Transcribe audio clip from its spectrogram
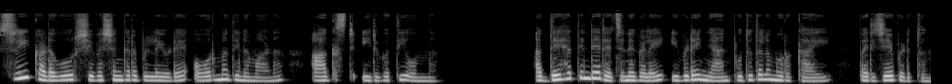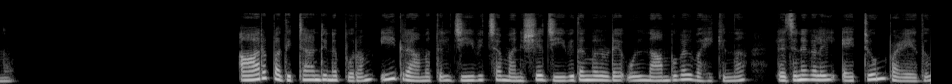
ശ്രീ കടവൂർ ശിവശങ്കരപിള്ളയുടെ ഓർമ്മദിനമാണ് ആഗസ്റ്റ് ഇരുപത്തിയൊന്ന്. അദ്ദേഹത്തിന്റെ രചനകളെ ഇവിടെ ഞാൻ പുതുതലമുറക്കായി പരിചയപ്പെടുത്തുന്നു. ആറ് പതിറ്റാണ്ടിനപ്പുറം ഈ ഗ്രാമത്തിൽ ജീവിച്ച മനുഷ്യ ജീവിതങ്ങളുടെ ഉൾനാമ്പുകൾ വഹിക്കുന്ന രചനകളിൽ ഏറ്റവും പഴയതു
